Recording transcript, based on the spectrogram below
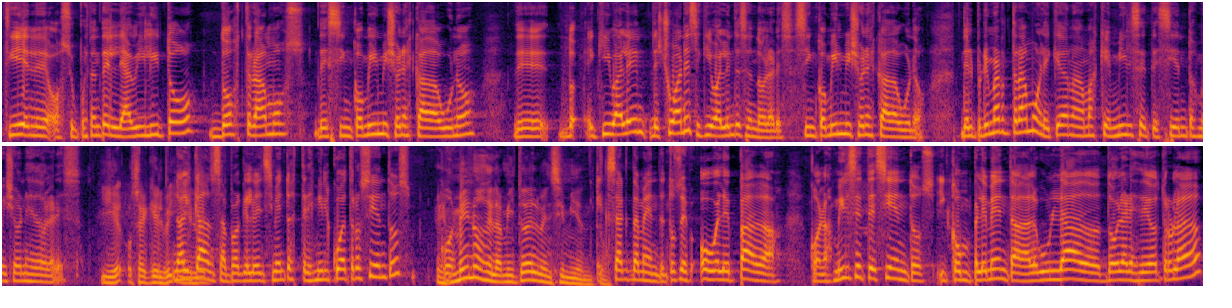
tiene, o supuestamente le habilitó dos tramos de 5 mil millones cada uno de, de yuanes equivalentes en dólares, 5 mil millones cada uno. Del primer tramo le quedan nada más que 1.700 millones de dólares. Y, o sea que no alcanza, porque el vencimiento es 3.400. Es menos de la mitad del vencimiento. Exactamente. Entonces, o le paga con los 1.700 y complementa de algún lado dólares de otro lado,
